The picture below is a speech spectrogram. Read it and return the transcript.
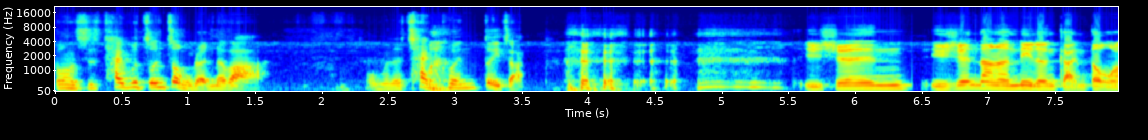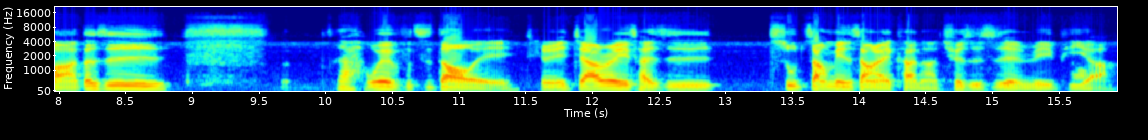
真的是太不尊重人了吧？我们的灿坤队长。宇轩，宇轩当然令人感动啊，但是，哎，我也不知道哎、欸，感觉嘉瑞才是数账面上来看啊，确实是 MVP 啊，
